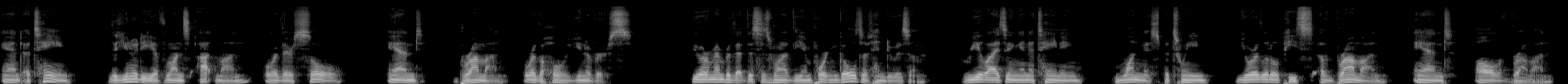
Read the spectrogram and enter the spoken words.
and attain the unity of one's Atman, or their soul, and Brahman, or the whole universe. You'll remember that this is one of the important goals of Hinduism, realizing and attaining oneness between your little piece of Brahman and all of Brahman.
